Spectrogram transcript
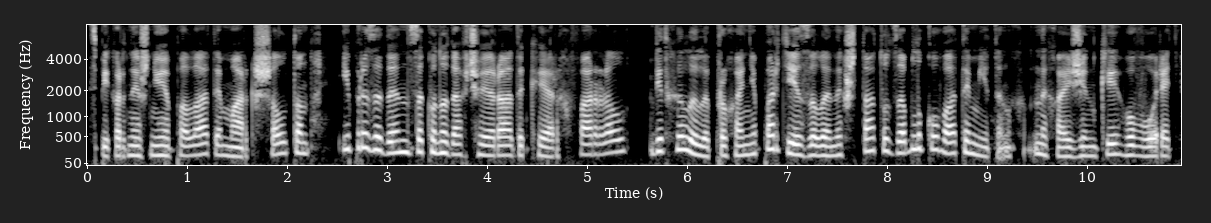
Спікер нижньої палати Марк Шелтон і президент законодавчої ради Керх Фаррелл відхилили прохання партії зелених штату заблокувати мітинг. Нехай жінки говорять,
